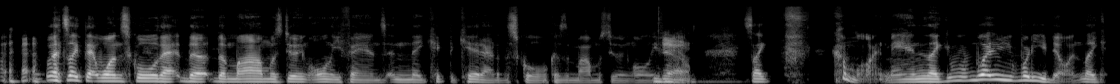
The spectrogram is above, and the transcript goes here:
Well, that's like that one school that the the mom was doing OnlyFans and they kicked the kid out of the school because the mom was doing OnlyFans. Yeah. It's like, come on, man. Like, what are you what are you doing? Like,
